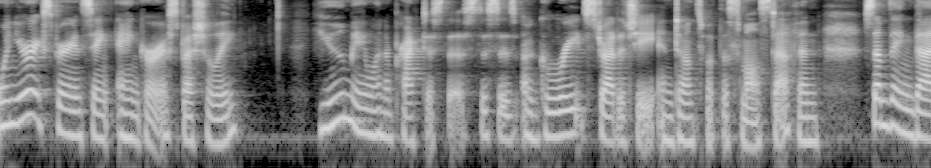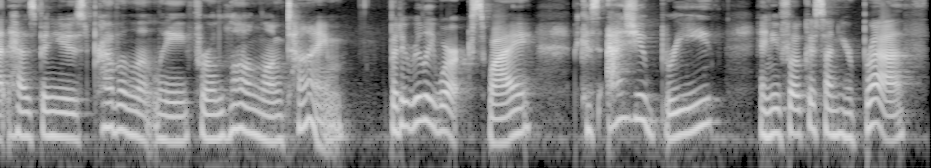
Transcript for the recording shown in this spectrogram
when you're experiencing anger, especially, you may want to practice this. This is a great strategy in Don't Sweat the Small Stuff and something that has been used prevalently for a long, long time. But it really works. Why? Because as you breathe, and you focus on your breath,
